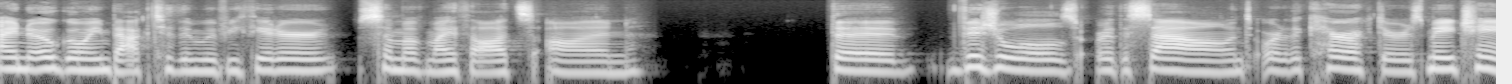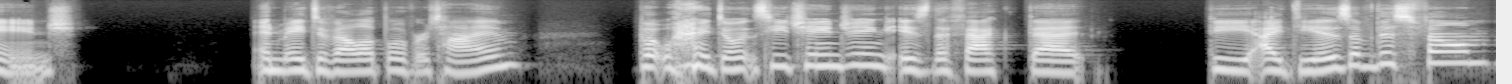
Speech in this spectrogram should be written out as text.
I know going back to the movie theater, some of my thoughts on the visuals or the sound or the characters may change and may develop over time. But what I don't see changing is the fact that the ideas of this film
